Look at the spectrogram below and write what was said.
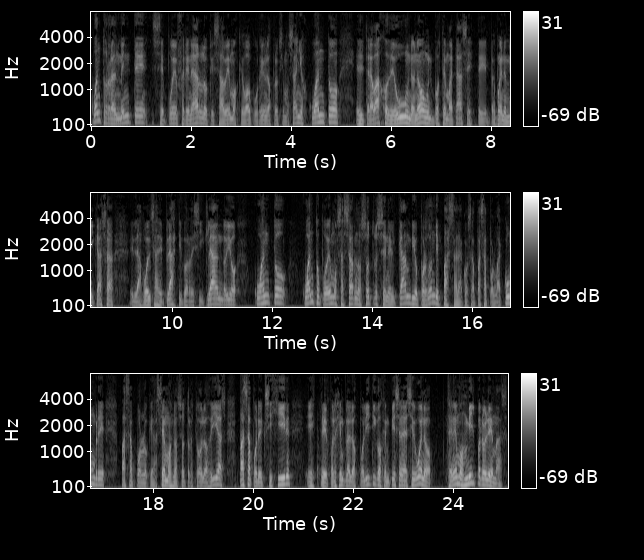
¿Cuánto realmente se puede frenar lo que sabemos que va a ocurrir en los próximos años? ¿Cuánto el trabajo de uno, no? Vos te matás, este, pues bueno, en mi casa, las bolsas de plástico reciclando, digo, ¿cuánto cuánto podemos hacer nosotros en el cambio, por dónde pasa la cosa, pasa por la cumbre, pasa por lo que hacemos nosotros todos los días, pasa por exigir, este, por ejemplo, a los políticos que empiecen a decir, bueno, tenemos mil problemas,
